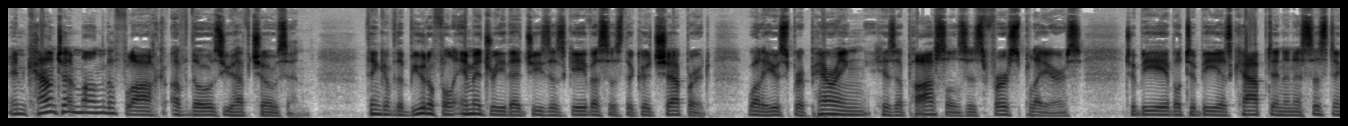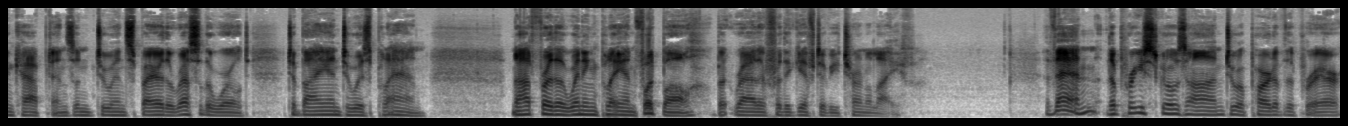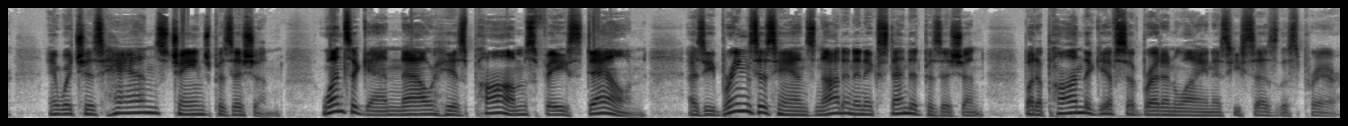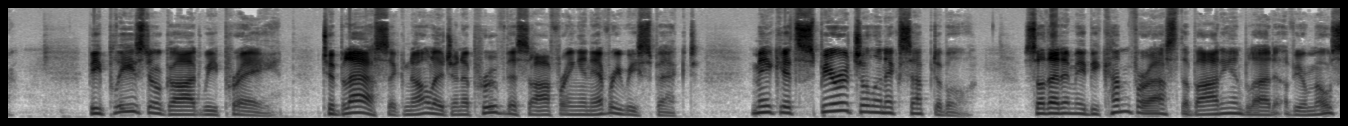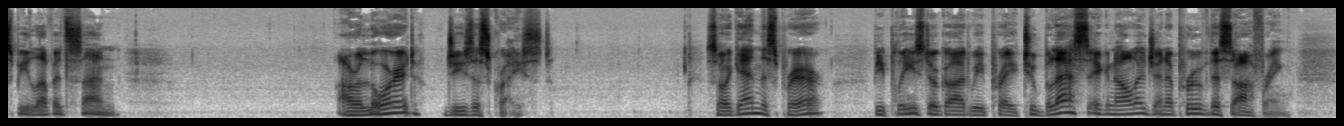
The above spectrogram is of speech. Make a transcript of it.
And count among the flock of those you have chosen. Think of the beautiful imagery that Jesus gave us as the Good Shepherd while he was preparing his apostles, his first players, to be able to be his captain and assistant captains and to inspire the rest of the world to buy into his plan. Not for the winning play in football, but rather for the gift of eternal life. Then the priest goes on to a part of the prayer in which his hands change position. Once again, now his palms face down as he brings his hands not in an extended position, but upon the gifts of bread and wine as he says this prayer. Be pleased, O God, we pray, to bless, acknowledge, and approve this offering in every respect. Make it spiritual and acceptable, so that it may become for us the body and blood of your most beloved Son, our Lord Jesus Christ. So, again, this prayer be pleased, O God, we pray, to bless, acknowledge, and approve this offering.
